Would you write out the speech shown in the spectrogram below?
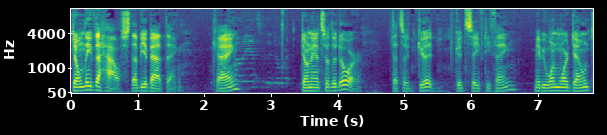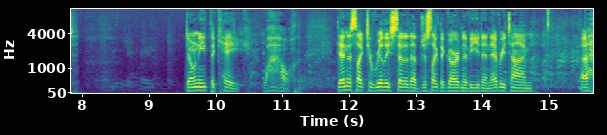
don't leave the house. That'd be a bad thing. Okay. Don't answer the door. Don't answer the door. That's a good good safety thing. Maybe one more don't. Don't eat the cake. Wow. Dennis liked to really set it up just like the Garden of Eden every time. Uh,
